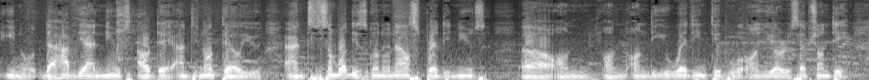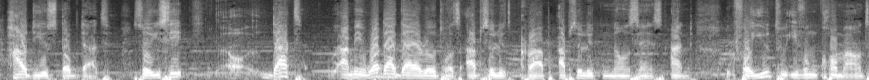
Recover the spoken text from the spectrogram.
you know that have their news out there and did not tell you. And somebody is going to now spread the news uh, on on on the wedding table on your reception day. How do you stop that? So you see, uh, that I mean, what that guy wrote was absolute crap, absolute nonsense. And for you to even come out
